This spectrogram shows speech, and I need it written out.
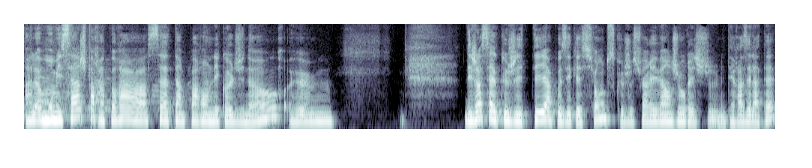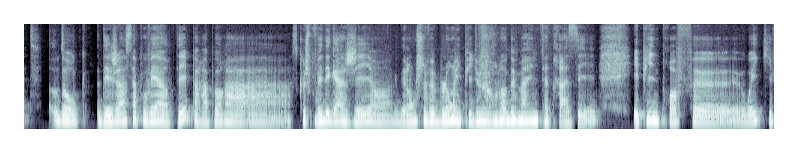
Alors, mon message par rapport à certains parents de l'école du Nord, euh, déjà celle que j'étais à poser question, parce que je suis arrivée un jour et je m'étais rasé la tête. Donc, déjà, ça pouvait heurter par rapport à, ce que je pouvais dégager hein, avec des longs cheveux blonds et puis du jour au lendemain, une tête rasée. Et puis, une prof, euh, oui, qui,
